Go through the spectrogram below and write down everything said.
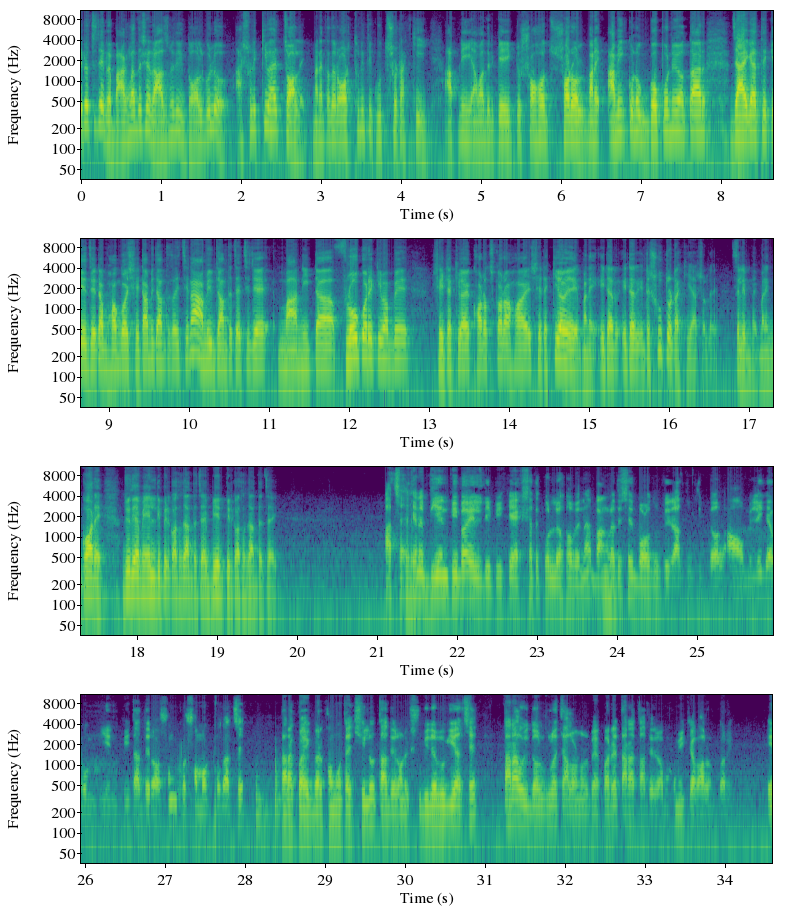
সেটা হচ্ছে যে বাংলাদেশের রাজনৈতিক দলগুলো আসলে কীভাবে চলে? মানে তাদের অর্থনৈতিক উৎসটা কি? আপনি আমাদেরকে একটু সহজ, সরল মানে আমি কোনো গোপনীয়তার জায়গা থেকে যেটা ভঙ্গ হয় সেটা আমি জানতে চাইছি না। আমি জানতে চাইছি যে মানিটা ফ্লো করে কীভাবে, সেটা কীভাবে খরচ করা হয়, সেটা কীভাবে মানে এটার এটার এটা সূত্রটা কি আসলে? সেলিম ভাই মানে গড়ে, যদি আমি এলডিপির কথা জানতে চাই বিএনপির কথা জানতে চাই। আচ্ছা এখানে বিএনপি বা এলডিপি কে একসাথে করলে হবে না। বাংলাদেশের বড় দুটি রাজনৈতিক দল, আওয়ামী লীগ এবং বিএনপি তাদের অসংখ্য সমর্থক আছে। তারা কয়েকবার ক্ষমতায় ছিল, তাদের অনেক সুবিধাভোগী আছে। তারা ওই দলগুলো চালানোর ব্যাপারে তারা তাদের ভূমিকা পালন করে।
